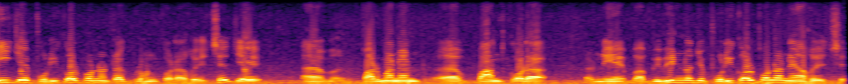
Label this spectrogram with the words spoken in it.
এই যে পরিকল্পনাটা গ্রহণ করা হয়েছে যে পারমানেন্ট বাঁধ করা নিয়ে বা বিভিন্ন যে পরিকল্পনা নেওয়া হয়েছে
